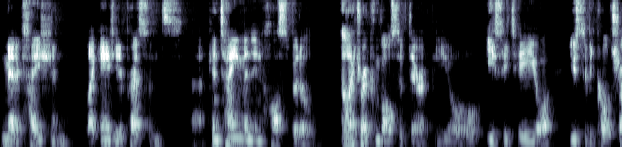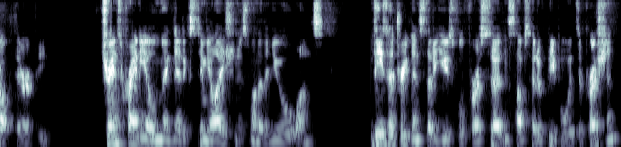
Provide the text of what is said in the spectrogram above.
medication, like antidepressants, uh, containment in hospital, electroconvulsive therapy or, or ECT or used to be called shock therapy. Transcranial magnetic stimulation is one of the newer ones. These are treatments that are useful for a certain subset of people with depression,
